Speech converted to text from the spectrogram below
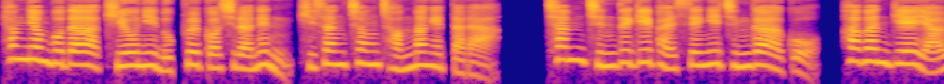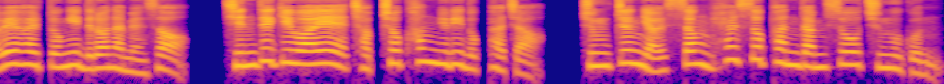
평년보다 기온이 높을 것이라는 기상청 전망에 따라 참 진드기 발생이 증가하고 하반기에 야외 활동이 늘어나면서 진드기와의 접촉 확률이 높아져 중증 열성 혈소판 감소 증후군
